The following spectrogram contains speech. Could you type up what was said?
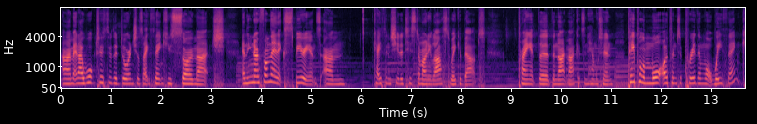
Um, and I walked her through the door, and she was like, thank you so much. And, you know, from that experience, um, Kathan shared a testimony last week about praying at the, the night markets in Hamilton. People are more open to prayer than what we think.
